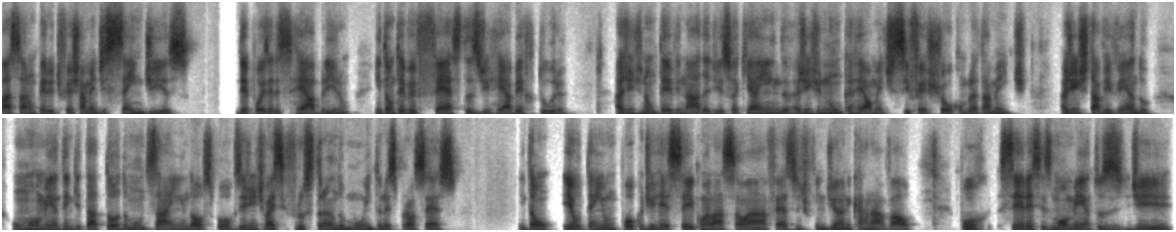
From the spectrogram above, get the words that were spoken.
passaram um período de fechamento de 100 dias, depois eles reabriram. Então teve festas de reabertura. A gente não teve nada disso aqui ainda. A gente nunca realmente se fechou completamente. A gente está vivendo um momento em que está todo mundo saindo aos poucos e a gente vai se frustrando muito nesse processo. Então, eu tenho um pouco de receio com relação à festa de fim de ano e carnaval, por ser esses momentos de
